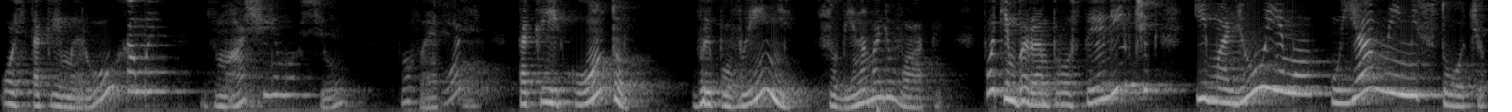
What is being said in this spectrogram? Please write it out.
Ось такими рухами змащуємо всю поверхню. Ось такий контур ви повинні собі намалювати. Потім беремо простий олівчик і малюємо уявний місточок.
